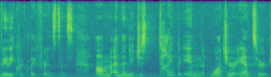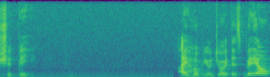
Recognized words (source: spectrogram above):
really quickly, for instance. Um, and then you just type in what your answer should be. I hope you enjoyed this video.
